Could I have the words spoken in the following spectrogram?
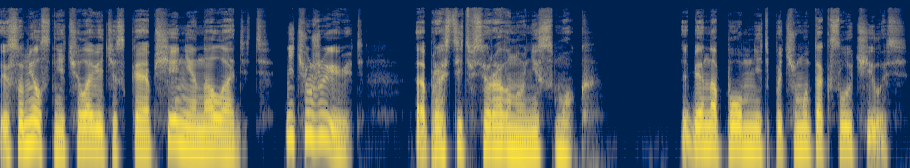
и сумел с ней человеческое общение наладить. Не чужие ведь а простить все равно не смог. Тебе напомнить, почему так случилось?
